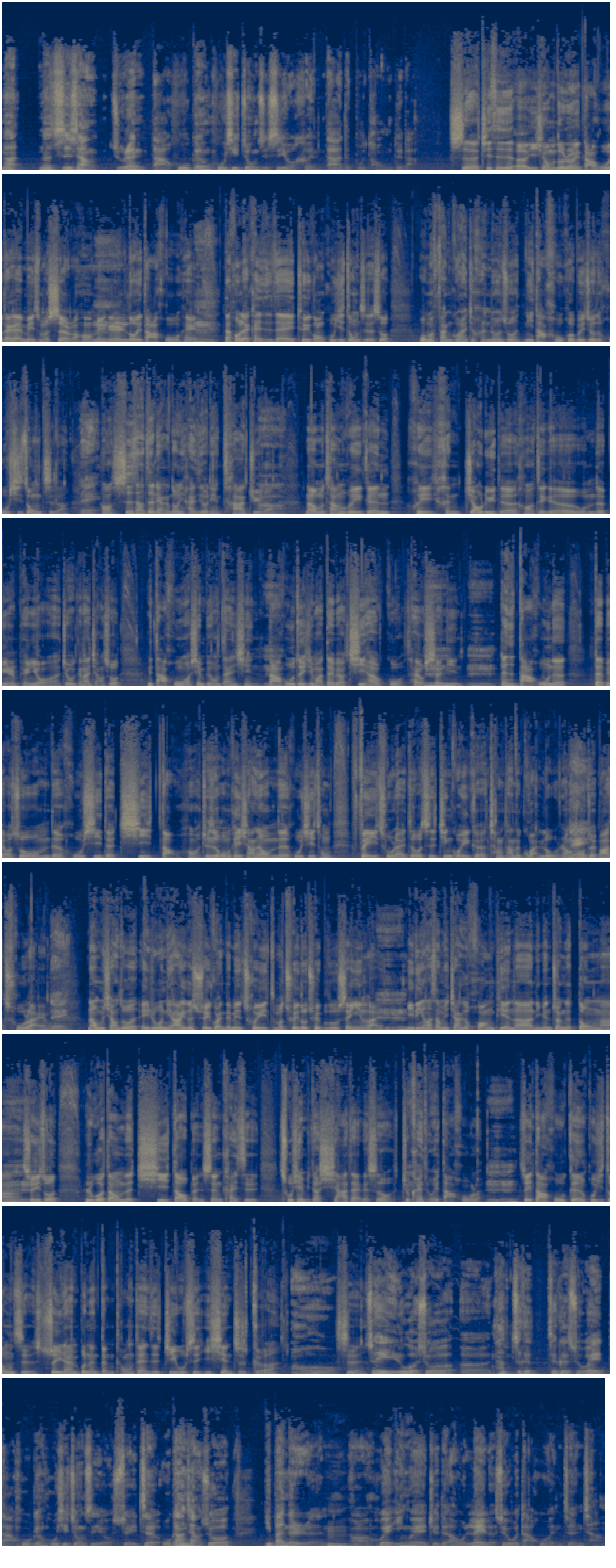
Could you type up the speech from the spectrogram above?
那那事实上，主任打呼跟呼吸终止是有很大的不同，对吧？是，其实呃，以前我们都认为打呼大概没什么事儿然后，每个人都会打呼，嗯、嘿。嗯、但后来开始在推广呼吸终止的时候，我们反过来就很多人说，你打呼会不会就是呼吸终止啊？对，哦，事实上这两个东西还是有点差距的。啊那我们常常会跟会很焦虑的哈，这个我们的病人朋友啊，就会跟他讲说，你打呼哦，先不用担心，打呼最起码代表气还有过，才有声音。嗯，但是打呼呢，代表说我们的呼吸的气道哈，就是我们可以想象我们的呼吸从肺出来之后是经过一个长长的管路，然后从嘴巴出来嘛。对。那我们想说，哎，如果你拿一个水管在那边吹，怎么吹都吹不出声音来，嗯、一定要上面加个簧片啊，里面钻个洞啊。嗯、所以说，如果当我们的气道本身开始出现比较狭窄的时候，就开始会打呼了。嗯、哼所以打呼跟呼吸中止虽然不能等同，但是几乎是一线之隔。哦，是。所以如果说，呃，他这个这个所谓打呼跟呼吸中止有随着我刚刚讲说，一般的人，嗯啊，会因为觉得啊我累了，所以我打呼很正常。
